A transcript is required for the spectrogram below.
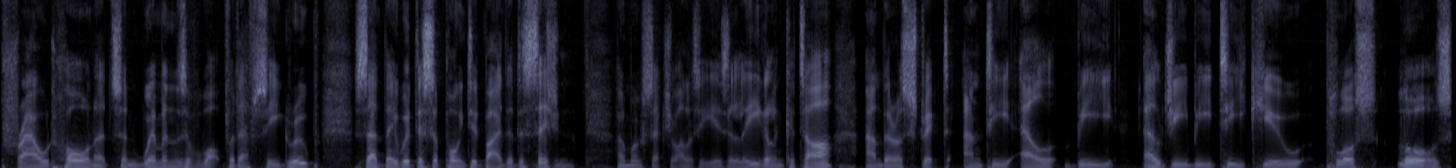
Proud Hornets and Women's of Watford FC group said they were disappointed by the decision. Homosexuality is illegal in Qatar, and there are strict anti LGBTQ plus laws.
